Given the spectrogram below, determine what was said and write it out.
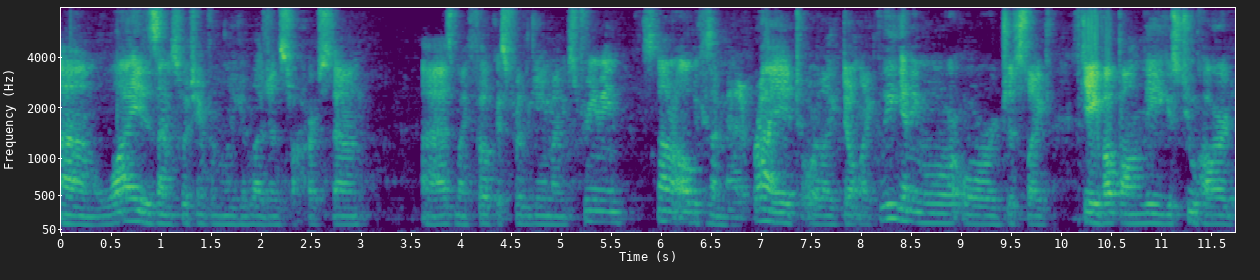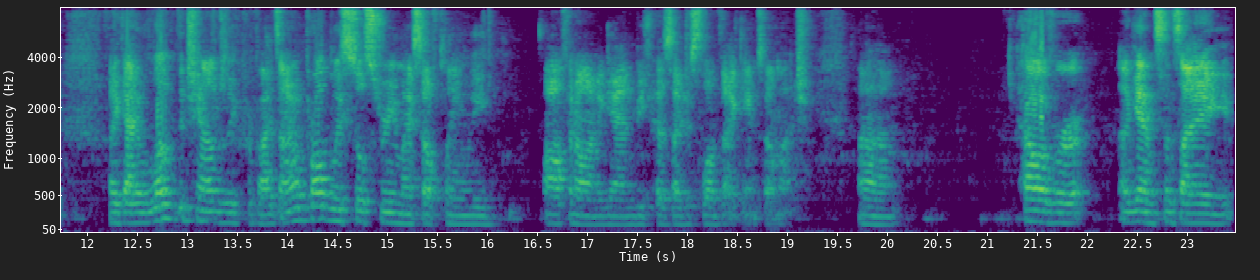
um, why it is I'm switching from League of Legends to Hearthstone uh, as my focus for the game I'm streaming. It's not all because I'm mad at Riot or like don't like League anymore or just like gave up on League is too hard. Like I love the challenge League provides, and I'll probably still stream myself playing League off and on again because I just love that game so much. Um, however, again, since I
